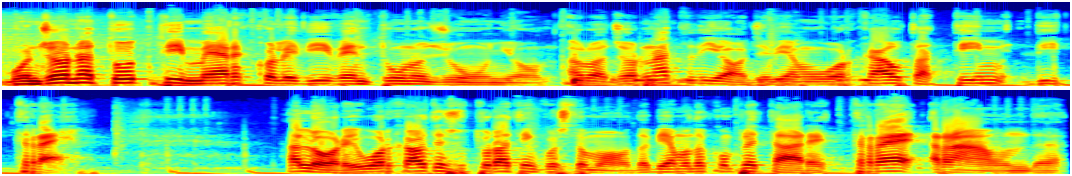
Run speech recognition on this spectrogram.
Buongiorno a tutti, mercoledì 21 giugno. Allora, giornata di oggi abbiamo un workout a team di 3. Allora, il workout è strutturato in questo modo. Abbiamo da completare 3 round.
